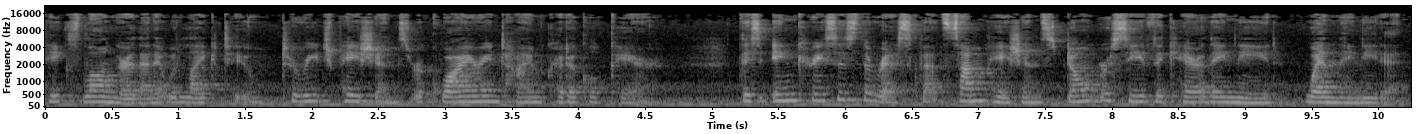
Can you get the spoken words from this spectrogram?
takes longer than it would like to to reach patients requiring time critical care. This increases the risk that some patients don't receive the care they need when they need it.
